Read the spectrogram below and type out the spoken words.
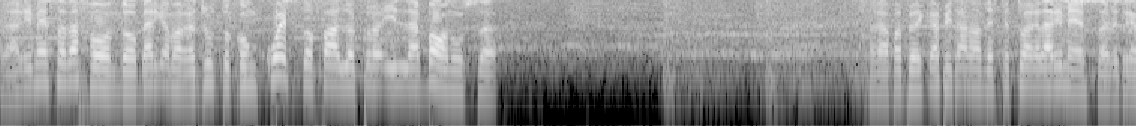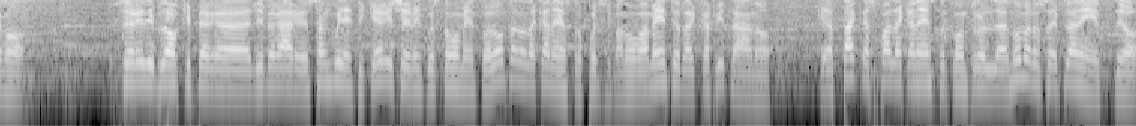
La rimessa da fondo, Bergamo ha raggiunto con questo fallo il bonus. sarà proprio il capitano ad effettuare la rimessa vedremo serie di blocchi per eh, liberare Sanguinetti che riceve in questo momento lontano da canestro poi si va nuovamente dal capitano che attacca a spalla canestro contro il numero 6 Planezio.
